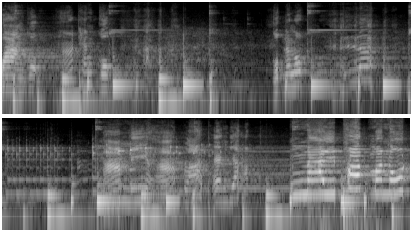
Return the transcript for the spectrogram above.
ว่างๆก็หาแทงกบ กบนรกเลิกน้ำนี้หาปลาแทงยาก ในภพมนุษย์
